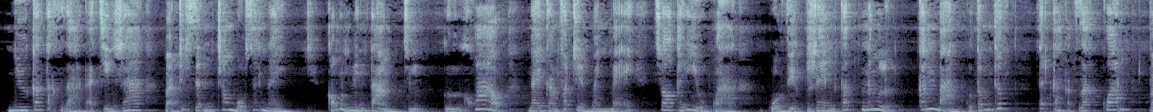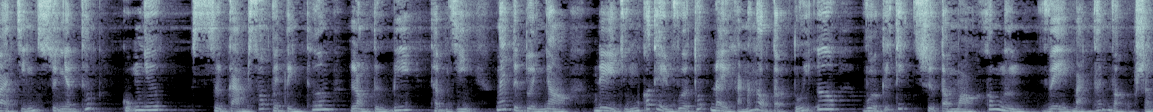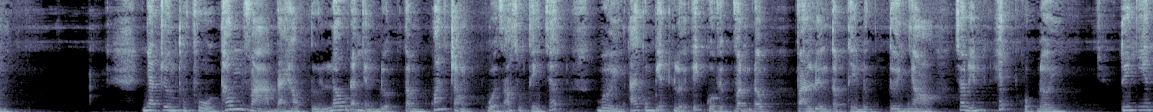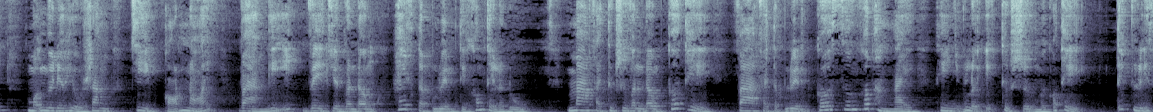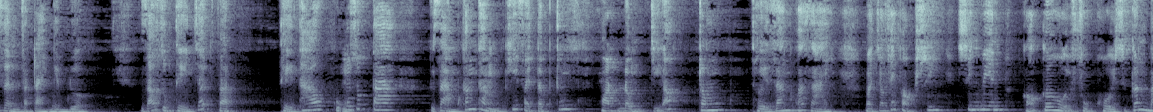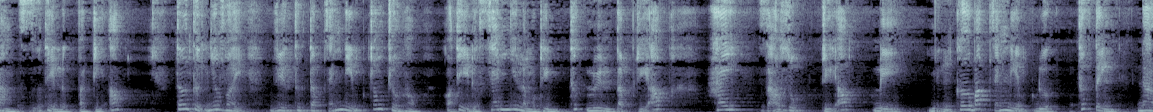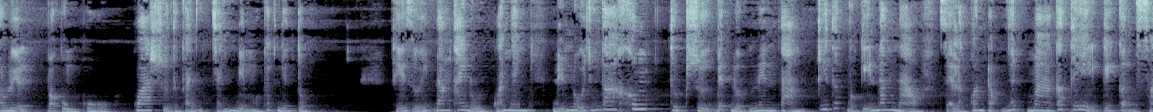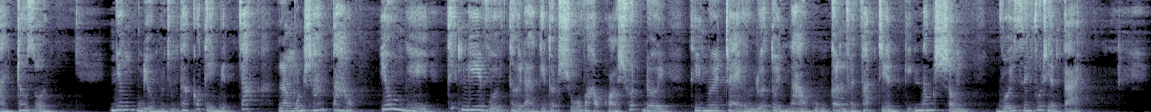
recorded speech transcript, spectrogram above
Như các tác giả đã chỉ ra và trích dẫn trong bộ sách này, có một nền tảng chứng cứ khoa học ngày càng phát triển mạnh mẽ cho thấy hiệu quả của việc rèn các năng lực căn bản của tâm thức, tất cả các giác quan và chính sự nhận thức cũng như sự cảm xúc về tình thương, lòng từ bi, thậm chí ngay từ tuổi nhỏ để chúng có thể vừa thúc đẩy khả năng học tập tối ưu, vừa kích thích sự tò mò không ngừng về bản thân và cuộc sống. Nhà trường thuộc phổ thông và đại học từ lâu đã nhận được tầm quan trọng của giáo dục thể chất bởi ai cũng biết lợi ích của việc vận động và luyện tập thể lực từ nhỏ cho đến hết cuộc đời. Tuy nhiên, mọi người đều hiểu rằng chỉ có nói và nghĩ về chuyện vận động hay tập luyện thì không thể là đủ, mà phải thực sự vận động cơ thể và phải tập luyện cơ xương khớp hàng ngày thì những lợi ích thực sự mới có thể tích lũy dần và trải nghiệm được. Giáo dục thể chất và thể thao cũng giúp ta giảm căng thẳng khi phải tập trung hoạt động trí óc trong thời gian quá dài và cho phép học sinh, sinh viên có cơ hội phục hồi sự cân bằng giữa thể lực và trí óc. Tương tự như vậy, việc thực tập chánh niệm trong trường học có thể được xem như là một hình thức luyện tập trí óc hay giáo dục trí óc để những cơ bắp chánh niệm được thức tỉnh, đào luyện và củng cố qua sự thực hành chánh niệm một cách liên tục. Thế giới đang thay đổi quá nhanh đến nỗi chúng ta không thực sự biết được nền tảng tri thức và kỹ năng nào sẽ là quan trọng nhất mà các thế hệ kế cận phải trau dồi. Nhưng điều mà chúng ta có thể biết chắc là muốn sáng tạo, yêu nghề, thích nghi với thời đại kỹ thuật số và học hỏi suốt đời thì người trẻ ở lứa tuổi nào cũng cần phải phát triển kỹ năng sống với giây phút hiện tại.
